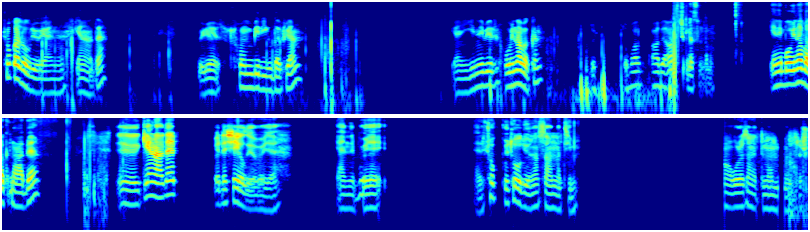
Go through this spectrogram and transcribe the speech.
çok az oluyor yani genelde. Böyle son bir yılda falan. Yani yeni bir oyuna bakın. Topal abi az çıkmasın tamam. Yeni bir oyuna bakın abi. Ee, genelde böyle şey oluyor böyle. Yani böyle yani çok kötü oluyor nasıl anlatayım. Ha orada zannettim olmadı dur.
